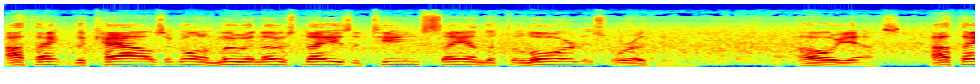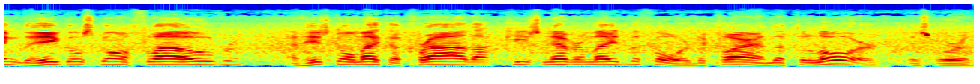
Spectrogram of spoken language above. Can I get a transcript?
I think the cows are going to moo in those days a tune saying that the Lord is worthy. Oh, yes. I think the eagle's going to fly over and he's going to make a cry like he's never made before, declaring that the Lord is worthy.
